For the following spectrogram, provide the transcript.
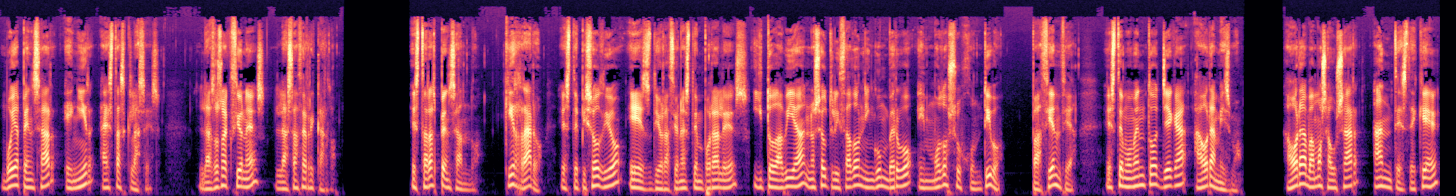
voy a pensar en ir a estas clases. Las dos acciones las hace Ricardo. Estarás pensando, qué raro, este episodio es de oraciones temporales y todavía no se ha utilizado ningún verbo en modo subjuntivo. Paciencia, este momento llega ahora mismo. Ahora vamos a usar antes de que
